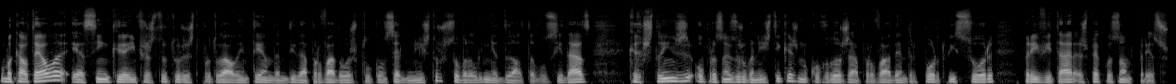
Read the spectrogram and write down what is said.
Uma cautela é assim que a Infraestruturas de Portugal entende a medida aprovada hoje pelo Conselho de Ministros sobre a linha de alta velocidade, que restringe operações urbanísticas no corredor já aprovado entre Porto e Sor para evitar a especulação de preços.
